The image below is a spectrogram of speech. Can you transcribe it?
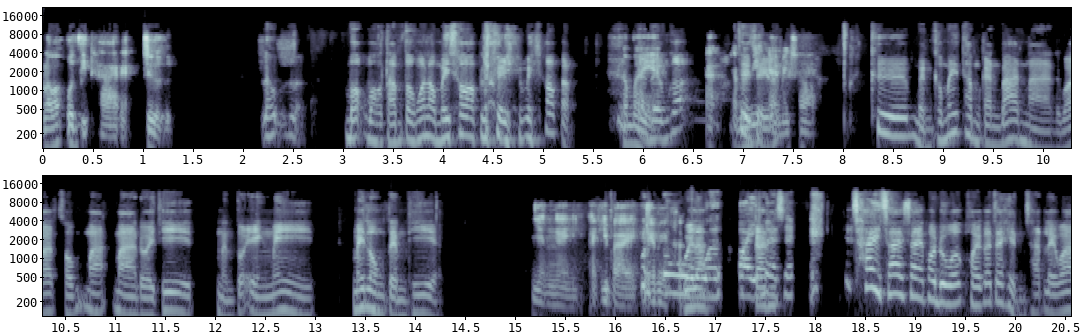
เราว่าคุณสิทธาเนี่ย จืด แล้วบอกบอกตามตรงว่าเราไม่ชอบเลย ไม่ชอบแบบทำไมแต่เดิอะมก็อะทำไมมีเฉยๆใครนะไม่ชอบ คือเหมือนเขาไม่ทำการบ้านมา หรือว่าเขามามาโดยที่เหมือนตัวเองไม่ไม่ลงเต็มที่อะยังไง อธิบายคุณได้ไหมดูครับเวลาเวิร์กพอยต์การมาใช่ไหมใช่ใช่ใช่พอดูเวิร์กพอยต์ก็จะเห็นชัดเลยว่า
